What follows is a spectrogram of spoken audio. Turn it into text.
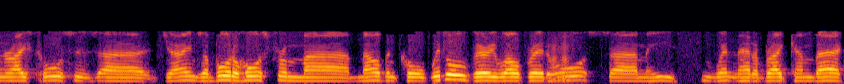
unraced horses, uh, James. I bought a horse from uh, Melbourne called Whittle, very well bred Mhm. horse. Um, he went and had a break, come back.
